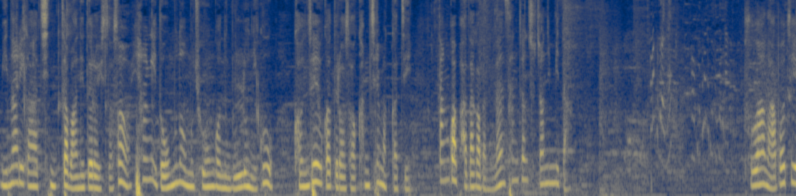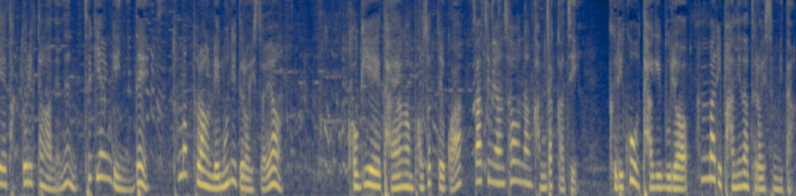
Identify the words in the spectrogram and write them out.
미나리가 진짜 많이 들어있어서 향이 너무너무 좋은 거는 물론이고 건새우가 들어서 감칠맛까지 땅과 바다가 만난 산전수전입니다. 부안 아버지의 닭도리탕 안에는 특이한 게 있는데 토마토랑 레몬이 들어있어요. 거기에 다양한 버섯들과 빠지면 서운한 감자까지 그리고 닭이 무려 한 마리 반이나 들어있습니다.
